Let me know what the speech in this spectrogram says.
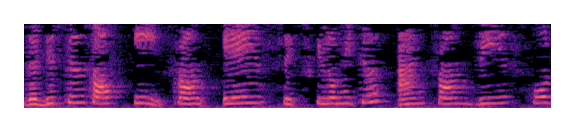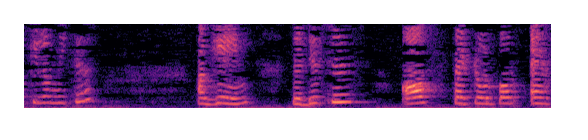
the distance of E from A is 6 km and from B is 4 km. Again the distance of petrol pump F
